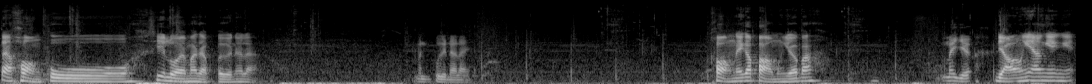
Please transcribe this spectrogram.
แต่ของกูที่รวยมาจากปืนนี่แหละ มันปืนอะไร ของในกระเป๋ามึงเยอะปะไม่เยอะ เดี๋ยวเอางี้เอางี้เอางี้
